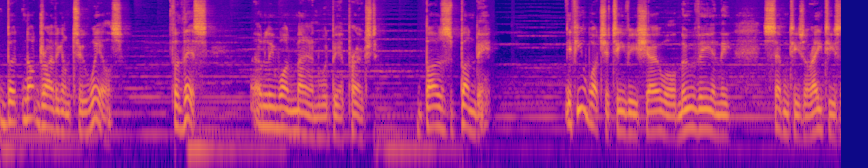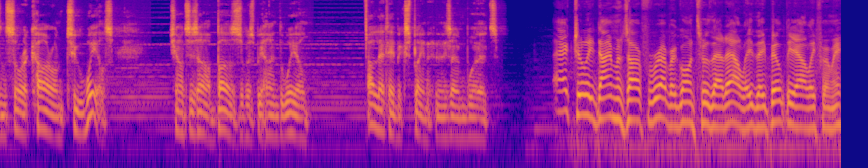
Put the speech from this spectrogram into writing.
But not driving on two wheels. For this, only one man would be approached Buzz Bundy. If you watch a TV show or movie in the 70s or 80s and saw a car on two wheels, chances are Buzz was behind the wheel. I'll let him explain it in his own words. Actually, Diamonds Are Forever going through that alley. They built the alley for me,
